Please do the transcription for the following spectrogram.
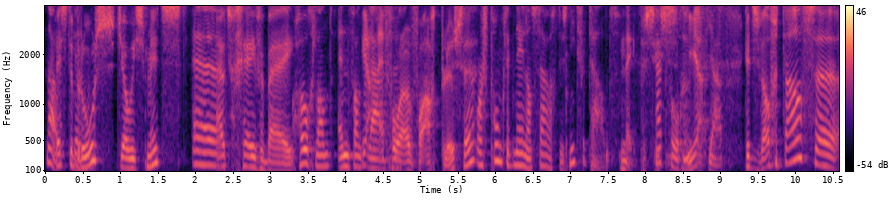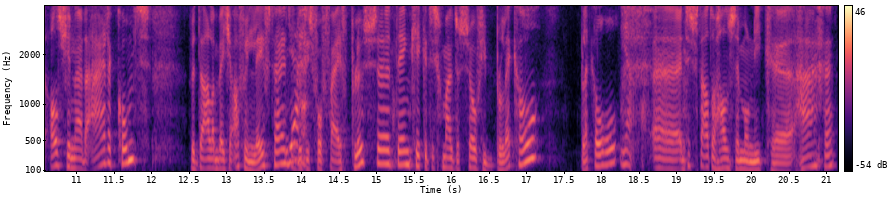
nou, Beste broers, Joey Smits. Eh, uitgegeven bij... Hoogland en Van Ja, en voor, voor 8 plus, hè? Oorspronkelijk Nederlandstalig dus niet vertaald. Nee, precies. Naar het volgende ja. Dit is wel vertaald. eh, als je naar de aarde komt. We dalen een beetje af in leeftijd. Ja. Dit is voor 5 plus, eh, denk ik. Het is gemaakt door Sophie Blackwell. Ja. Eh, het is vertaald door Hans en Monique eh, Hagen.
